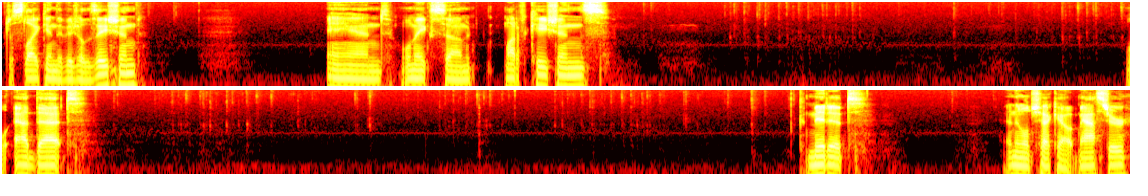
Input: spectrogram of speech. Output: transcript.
just like in the visualization. And we'll make some modifications. We'll add that. Commit it and then we'll check out master.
